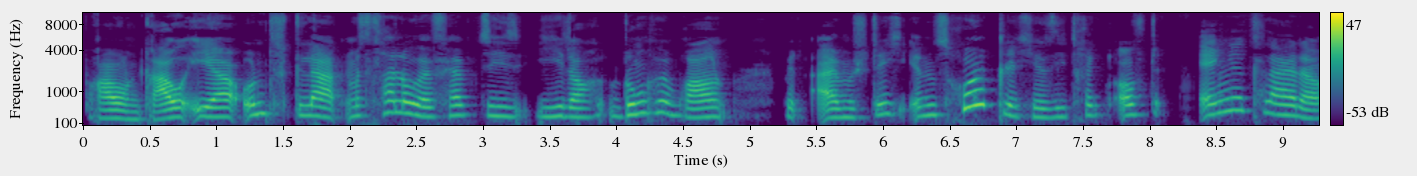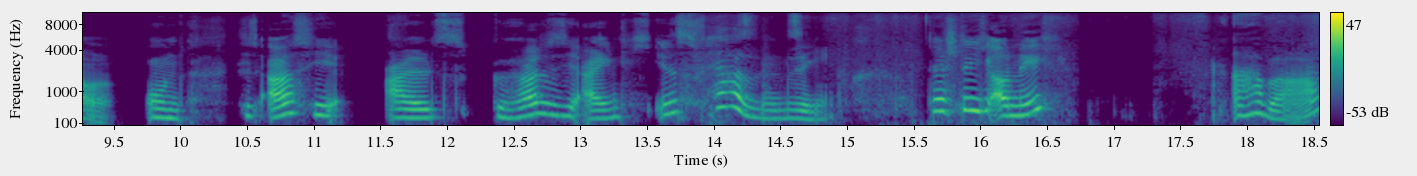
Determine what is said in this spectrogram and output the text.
braun-grau eher und glatt. Miss Calloway färbt sie jedoch dunkelbraun mit einem Stich ins Rötliche. Sie trägt oft enge Kleider und sieht aus wie als gehörte sie eigentlich ins Fernsehen. Verstehe ich auch nicht. Aber,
